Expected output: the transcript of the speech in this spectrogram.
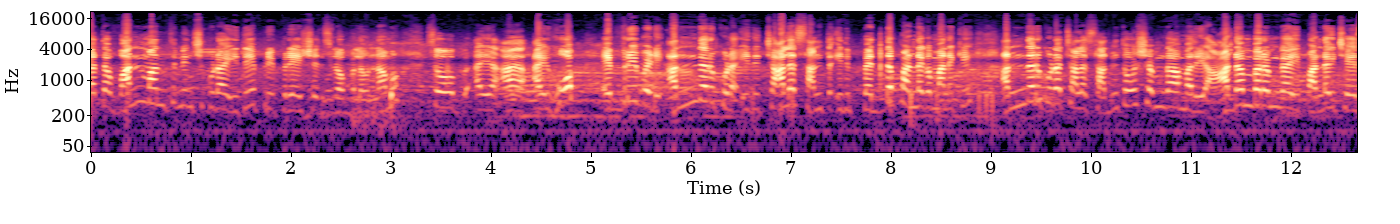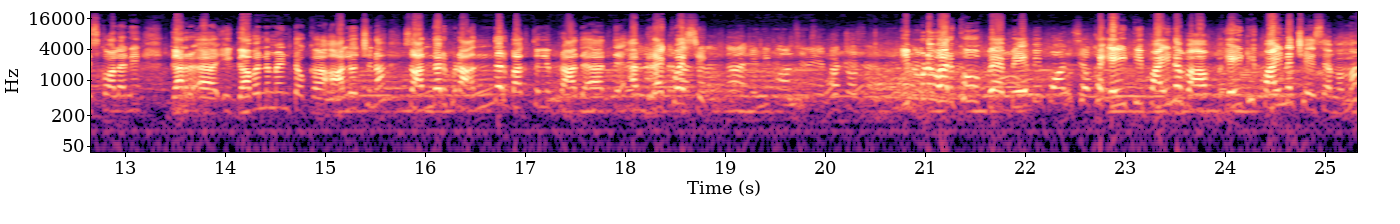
గత వన్ మంత్ నుంచి కూడా ఇదే ప్రిపరేషన్స్ లోపల ఉన్నాము. సో ఐ హోప్ ఎవ్రీబడి అందరూ కూడా ఇది చాలా సంత ఇది పెద్ద పండగ మనకి అందరూ కూడా చాలా సంతోషంగా మరి ఆడంబరంగా ఈ పండుగ చేసుకోవాలని గర్ ఈ గవర్నమెంట్ ఒక ఆలోచన. సో అందరు కూడా అందరు భక్తుల్ని ప్రాధాన్యత రిక్వెస్టింగ్ ఇప్పుడు వరకు బేబీ పాయింట్స్ ఒక ఎయిటీ పైన ఎయిటీ పైన చేసామమ్మా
